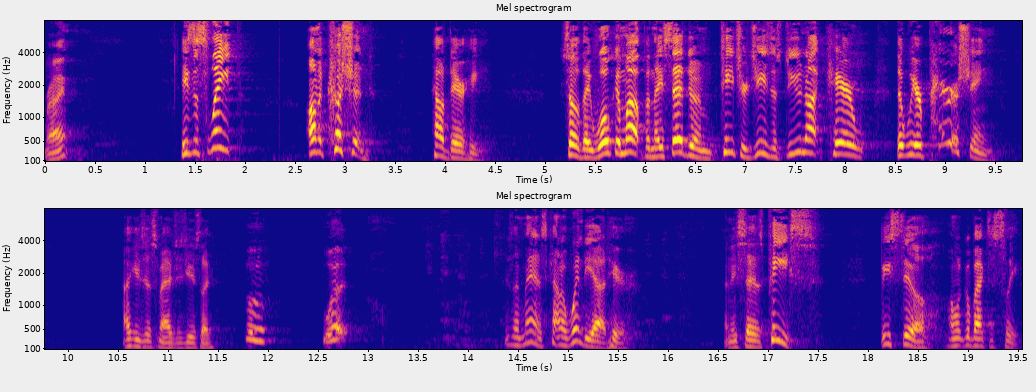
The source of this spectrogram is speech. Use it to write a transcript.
Right? He's asleep on a cushion. How dare he? So they woke him up and they said to him, Teacher Jesus, do you not care that we are perishing? I can just imagine Jesus like, Oh, what? He's like, Man, it's kind of windy out here. And he says, Peace, be still. I want to go back to sleep.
